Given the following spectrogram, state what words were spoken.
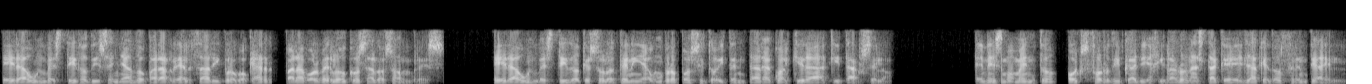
Era un vestido diseñado para realzar y provocar, para volver locos a los hombres. Era un vestido que solo tenía un propósito y tentar a cualquiera a quitárselo. En ese momento, Oxford y Calle giraron hasta que ella quedó frente a él.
